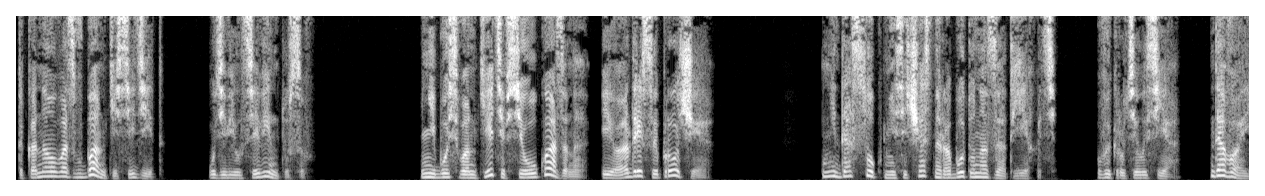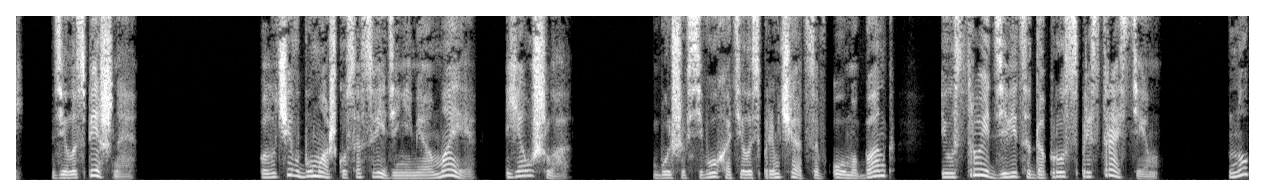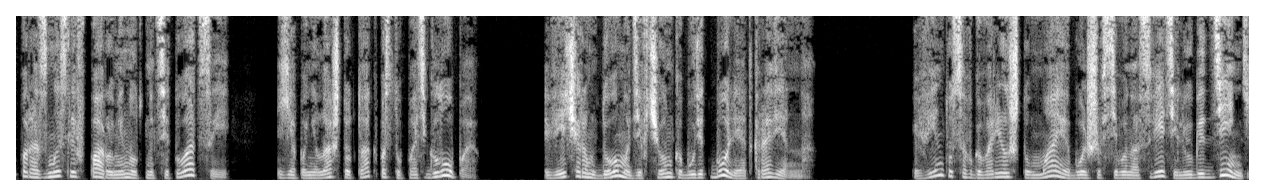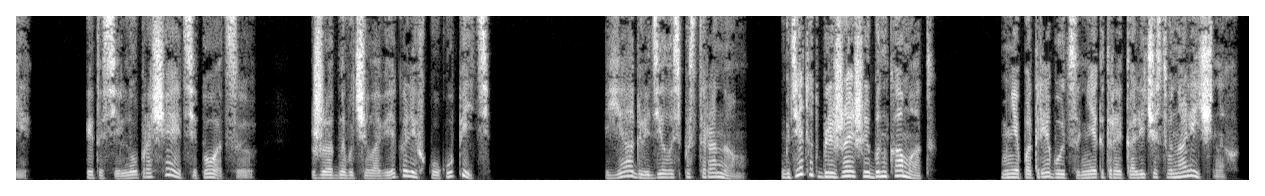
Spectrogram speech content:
«Так она у вас в банке сидит», — удивился Винтусов. «Небось, в анкете все указано, и адрес, и прочее». «Не досуг мне сейчас на работу назад ехать», — выкрутилась я. «Давай, дело спешное». Получив бумажку со сведениями о Майе, я ушла. Больше всего хотелось примчаться в Ома-банк и устроить девице допрос с пристрастием. Но, поразмыслив пару минут над ситуацией, я поняла, что так поступать глупо. Вечером дома девчонка будет более откровенна. Винтусов говорил, что Майя больше всего на свете любит деньги. Это сильно упрощает ситуацию. Жадного человека легко купить. Я огляделась по сторонам. Где тут ближайший банкомат? Мне потребуется некоторое количество наличных.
